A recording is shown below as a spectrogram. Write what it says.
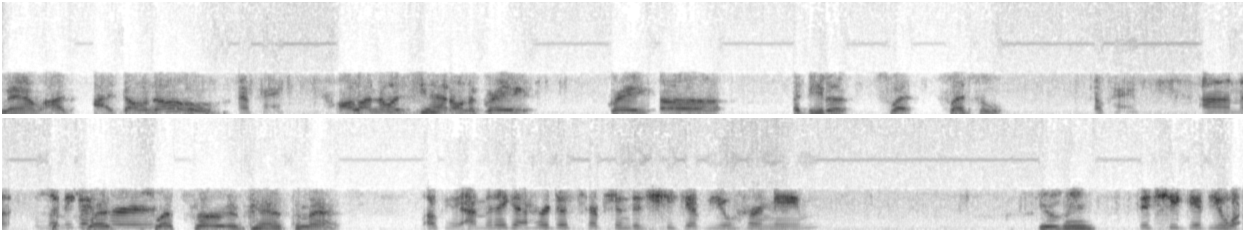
Ma'am, I. I don't know. Okay. All I know is she had on a gray, gray uh, Adidas sweat sweatsuit. Okay. Um, let me get Sweat, her. sweatshirt and pants to match. Okay, I'm gonna get her description. Did she give you her name? Excuse me? Did she give you what,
